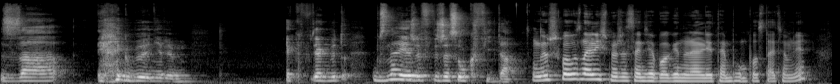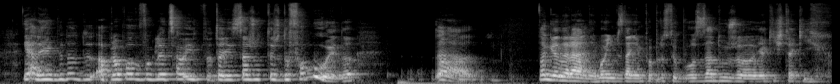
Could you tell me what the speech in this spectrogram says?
za jakby, nie wiem, jak, jakby to, uznaje, że, że są kwita. No już chyba uznaliśmy, że sędzia była generalnie tępą postacią, nie? Nie, ale jakby, no, a propos w ogóle całej, to jest zarzut też do fabuły, no. A, no generalnie, moim zdaniem po prostu było za dużo jakichś takich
